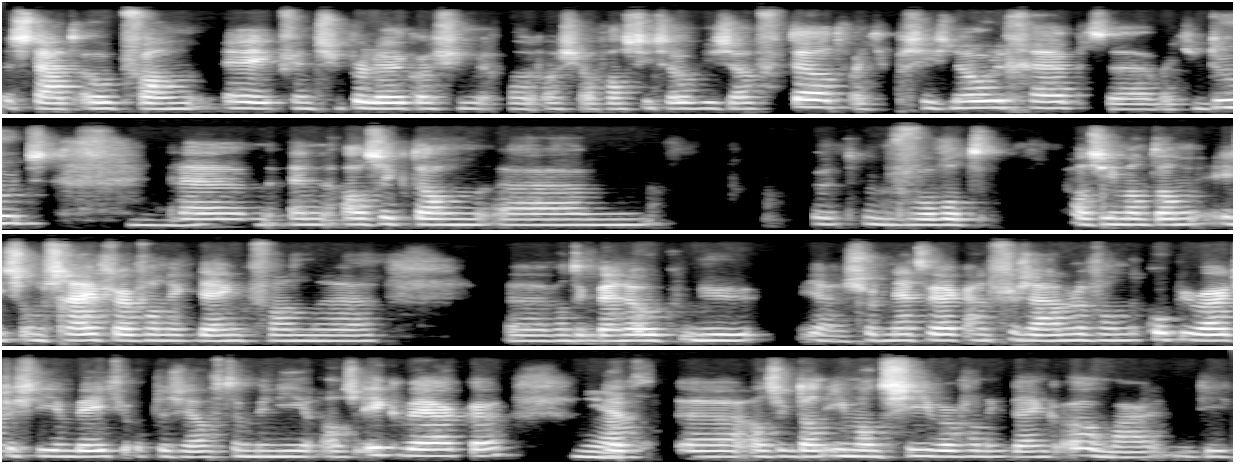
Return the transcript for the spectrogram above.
staat ook van: hey, ik vind het superleuk als je, als je alvast iets over jezelf vertelt, wat je precies nodig hebt, wat je doet. Mhm. Um, en als ik dan het, bijvoorbeeld, als iemand dan iets omschrijft waarvan ik denk van. Uh, want ik ben ook nu ja, een soort netwerk aan het verzamelen van copywriters die een beetje op dezelfde manier als ik werken. Ja. Dat als ik dan iemand zie waarvan ik denk, oh, maar die,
